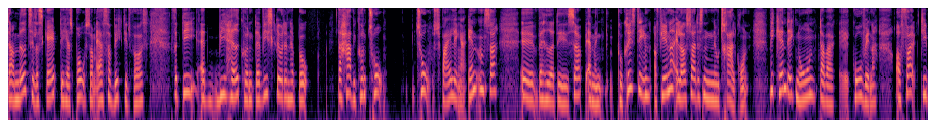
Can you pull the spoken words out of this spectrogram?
der er med til at skabe det her sprog, som er så vigtigt for os. Fordi at vi havde kun, da vi skrev den her bog, der har vi kun to to spejlinger. Enten så, øh, hvad hedder det, så er man på krigstien og fjender, eller også så er det sådan en neutral grund. Vi kendte ikke nogen, der var øh, gode venner. Og folk, de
